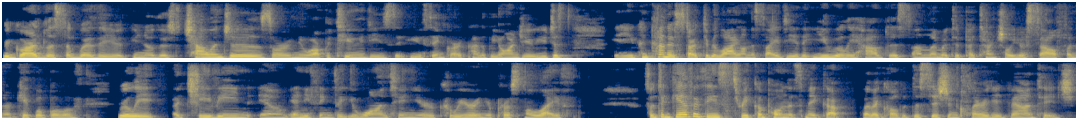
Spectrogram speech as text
regardless of whether you, you know there's challenges or new opportunities that you think are kind of beyond you you just you can kind of start to rely on this idea that you really have this unlimited potential yourself and are capable of really achieving um, anything that you want in your career and your personal life. So together, these three components make up what I call the decision clarity advantage.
